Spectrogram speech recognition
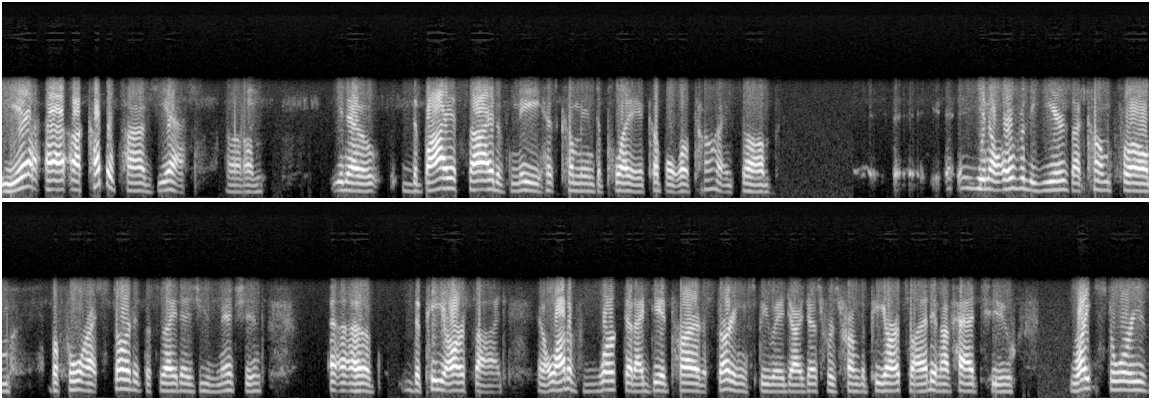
Yeah, uh, a couple times, yes. Um, you know, the bias side of me has come into play a couple of times. Um, you know, over the years, I come from before I started the site, as you mentioned, uh, the PR side. And a lot of work that I did prior to starting Speedway Digest was from the PR side, and I've had to write stories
